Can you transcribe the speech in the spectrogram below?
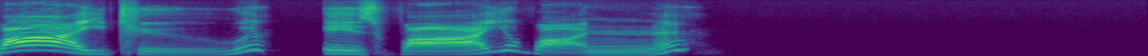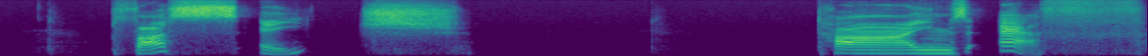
y2 is y1 plus h h times f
